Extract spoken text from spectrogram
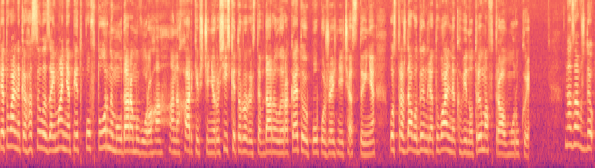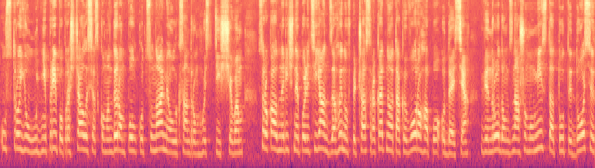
Рятувальники гасили займання під повторними ударами ворога. А на Харківщині російські терористи вдарили ракетою по пожежній частині. Постраждав один рятувальник. Він отримав травму руки. Назавжди у строю у Дніпрі попрощалися з командиром полку цунамі Олександром Гостіщевим. 41-річний поліціянт загинув під час ракетної атаки ворога по Одесі. Він родом з нашого міста. Тут і досі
